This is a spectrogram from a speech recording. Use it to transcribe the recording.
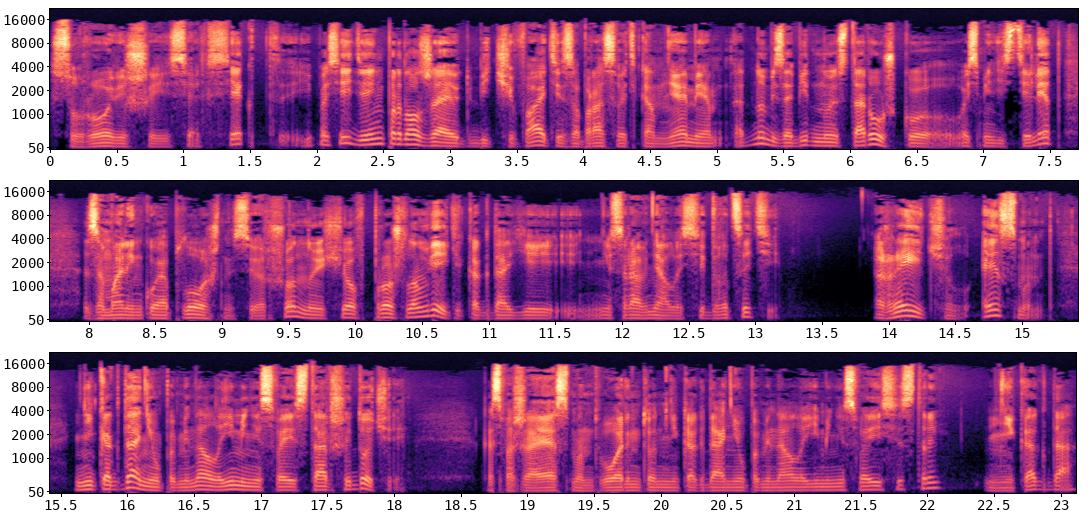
суровейшие всех сект, и по сей день продолжают бичевать и забрасывать камнями одну безобидную старушку 80 лет за маленькую оплошность, совершенную еще в прошлом веке, когда ей не сравнялось и 20. Рэйчел Эсмонд никогда не упоминала имени своей старшей дочери. Госпожа Эсмонд Уоррингтон никогда не упоминала имени своей сестры. Никогда.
